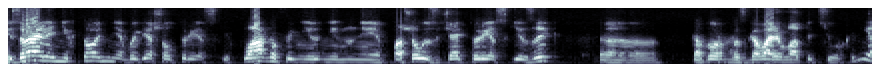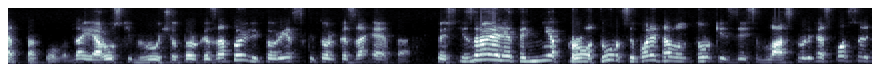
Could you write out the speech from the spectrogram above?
Израиле никто не вывешивал турецких флагов и не, не, не пошел изучать турецкий язык, э, которым разговаривал Ататюрк. Нет такого. Да? Я русский выучил только за то или турецкий только за это. То есть Израиль это не про Турцию, более того, турки здесь властвовали, господствовали,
